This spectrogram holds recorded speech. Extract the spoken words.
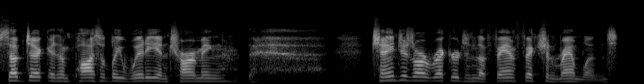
Subject is impossibly witty and charming. Changes our records in the fanfiction ramblings.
